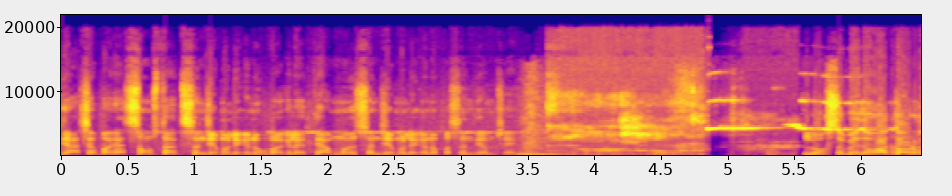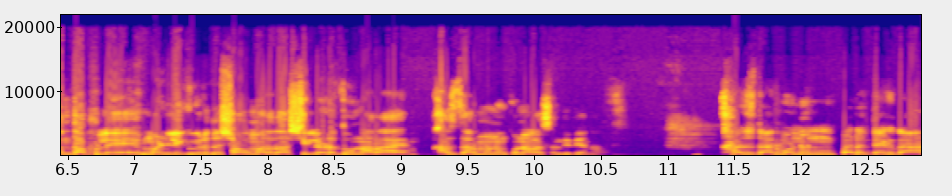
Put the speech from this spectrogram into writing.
ह्या अशा बऱ्याच संस्था आहेत. संजय मल्लिकांनी उभा केल्या त्यामुळे संजय मल्लिकांना पसंती आमची आहे. लोकसभेचं वातावरण तापलंय. मंडलिक विरुद्ध शाहू महाराज अशी लढत होणार आहे. खासदार म्हणून कुणाला संधी देणार? खासदार म्हणून परत एकदा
